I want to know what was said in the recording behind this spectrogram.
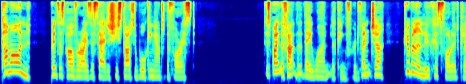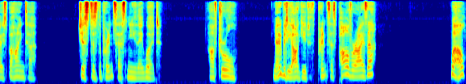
Come on, Princess Pulverizer said as she started walking out of the forest. Despite the fact that they weren't looking for adventure, Dribble and Lucas followed close behind her, just as the princess knew they would. After all, nobody argued with Princess Pulverizer. Well,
